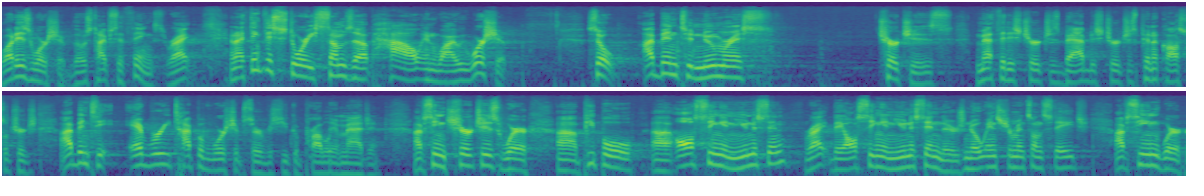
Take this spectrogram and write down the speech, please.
What is worship? Those types of things, right? And I think this story sums up how and why we worship. So I've been to numerous churches Methodist churches, Baptist churches, Pentecostal churches. I've been to every type of worship service you could probably imagine. I've seen churches where uh, people uh, all sing in unison, right? They all sing in unison. There's no instruments on stage. I've seen where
